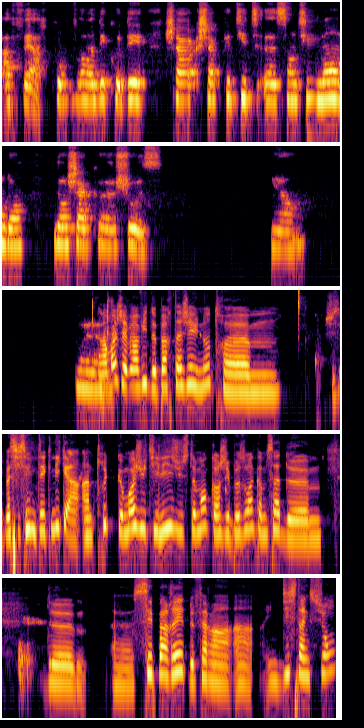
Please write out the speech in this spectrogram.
à faire pour vraiment décoder chaque, chaque petit euh, sentiment dans, dans chaque euh, chose. Alors moi, j'avais envie de partager une autre je ne sais pas si c'est une technique, un, truc que moi j'utilise justement quand j'ai besoin comme ça de, de euh, séparer, de faire un, une distinction.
